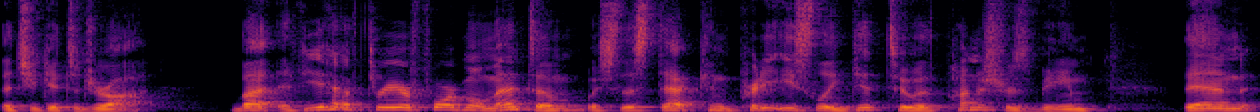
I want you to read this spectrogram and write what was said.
that you get to draw. But if you have three or four momentum, which this deck can pretty easily get to with Punisher's Beam, then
